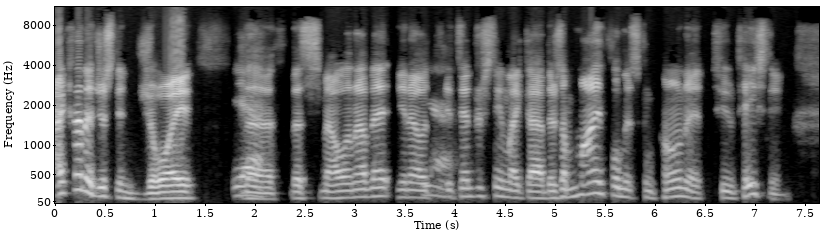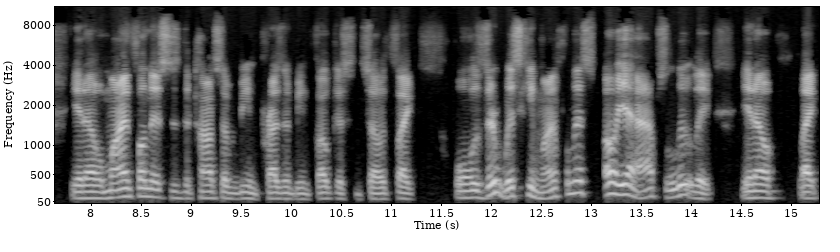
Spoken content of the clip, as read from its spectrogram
I kind of just enjoy Yeah. the the smelling of it. You know, Yeah. it's interesting. Like uh, there's a mindfulness component to tasting. You know, mindfulness is the concept of being present, being focused, and so it's like, well, is there whiskey mindfulness? Oh yeah, absolutely. You know, like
